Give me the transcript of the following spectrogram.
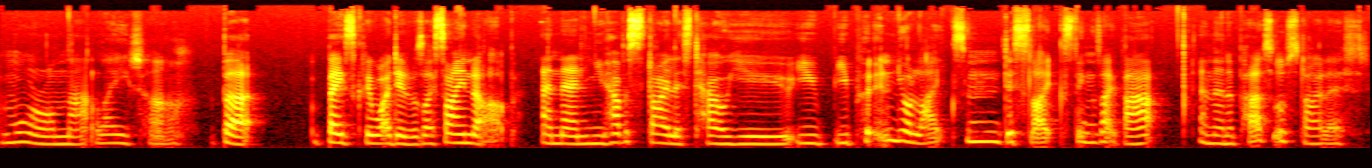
more on that later. But basically what I did was I signed up and then you have a stylist tell you you you put in your likes and dislikes, things like that, and then a personal stylist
